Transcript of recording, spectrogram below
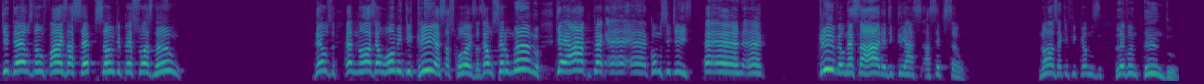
que Deus não faz acepção de pessoas, não. Deus é nós, é o homem que cria essas coisas, é o ser humano que é apto, é, é, é como se diz, é, é, é crível nessa área de criar acepção. Nós é que ficamos levantando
